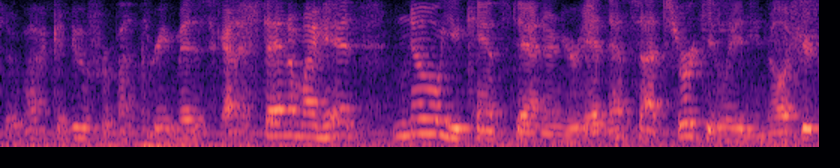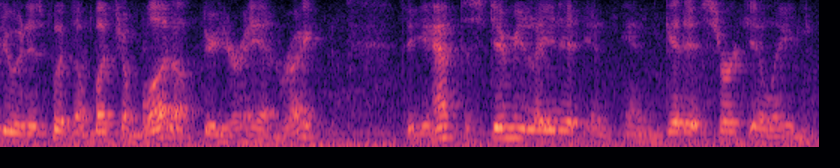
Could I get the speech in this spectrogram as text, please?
So well, I can do it for about three minutes. Can I stand on my head? No, you can't stand on your head. That's not circulating. All you're doing is putting a bunch of blood up through your head, right? So you have to stimulate it and, and get it circulating.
